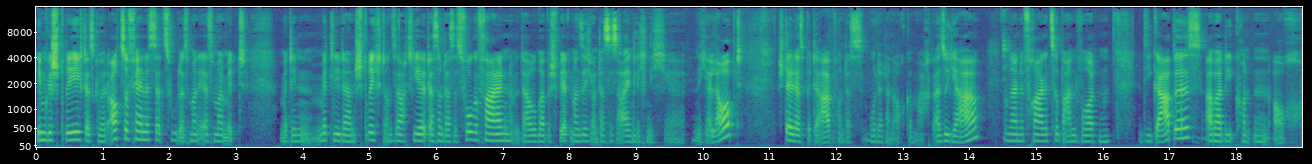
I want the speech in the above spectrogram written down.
im Gespräch. Das gehört auch zur Fairness dazu, dass man erstmal mit mit den Mitgliedern spricht und sagt, hier, das und das ist vorgefallen, darüber beschwert man sich und das ist eigentlich nicht, äh, nicht erlaubt stell das bitte ab. Und das wurde dann auch gemacht. Also ja, um deine Frage zu beantworten, die gab es, aber die konnten auch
